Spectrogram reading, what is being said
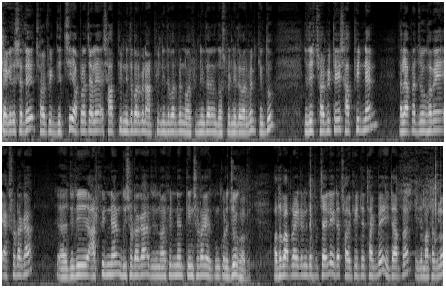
প্যাকেজের সাথে ছয় ফিট দিচ্ছি। আপনারা চাইলে সাত ফিট নিতে পারবেন, আট ফিট নিতে পারবেন, নয় ফিট নিতে পারবেন, দশ ফিট নিতে পারবেন। কিন্তু যদি ছয় ফিট থেকে সাত ফিট নেন, তাহলে আপনার যোগ হবে একশো টাকা। যদি আট ফিট নেন দুশো টাকা। যদি নয় ফিট নেন, তিনশো টাকা, এরকম করে যোগ হবে। অথবা আপনারা এটা নিতে চাইলে এটা ছয় ফিটে থাকবে, এটা আপনার এই যে মাথাগুলো,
